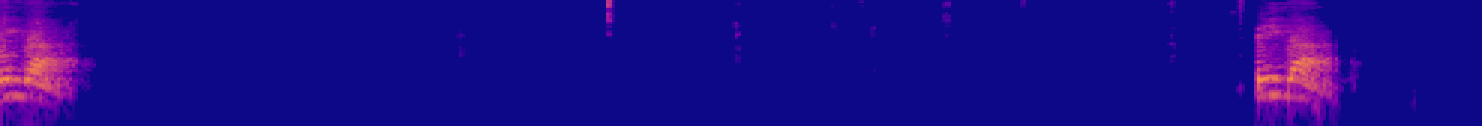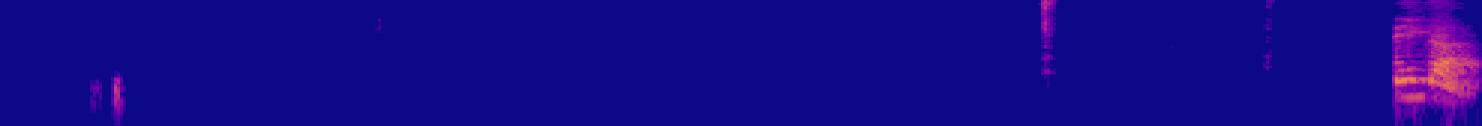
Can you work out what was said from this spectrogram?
Tiga. Tiga. Tiga.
